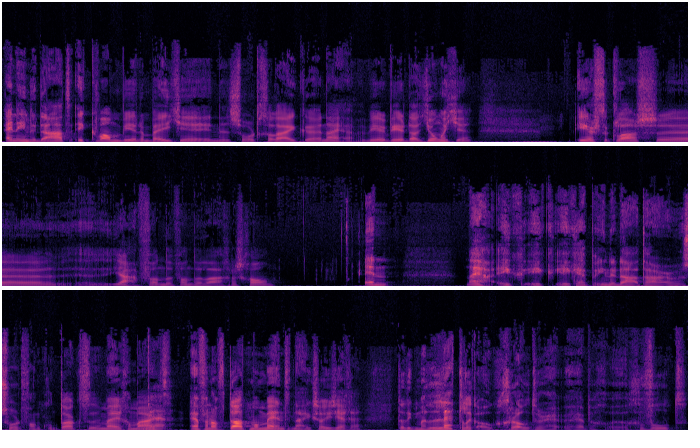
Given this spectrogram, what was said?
En inderdaad, ik kwam weer een beetje in een soort gelijk, eh, nou ja, weer, weer dat jongetje. Eerste klas, eh, eh, ja, van de, van de lagere school. En, nou ja, ik, ik, ik heb inderdaad daar een soort van contact mee gemaakt. Ja. En vanaf dat moment, nou, ik zal je zeggen, dat ik me letterlijk ook groter heb, heb gevoeld.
